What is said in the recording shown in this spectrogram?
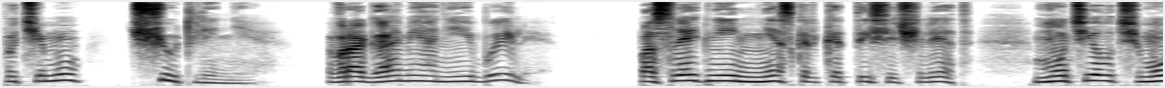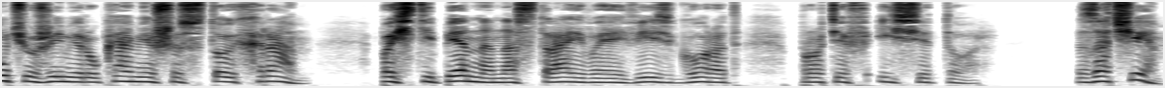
почему чуть ли не? Врагами они и были. Последние несколько тысяч лет мутил тьму чужими руками шестой храм, постепенно настраивая весь город против Иситор. Зачем?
